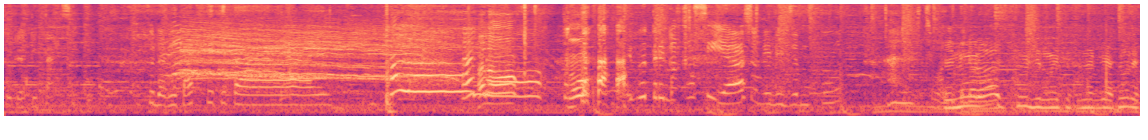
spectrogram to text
sudah di taksi kita Sudah di taksi kita. Halo. Halo. Oh, ibu terima kasih ya sudah dijemput numero è scusi, lo metti sul navigatore.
